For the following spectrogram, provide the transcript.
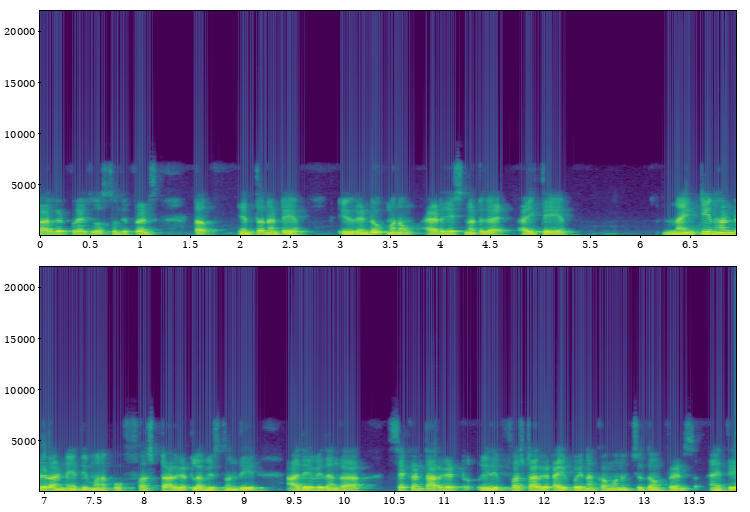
టార్గెట్ ప్రైస్ వస్తుంది ఫ్రెండ్స్. ఎంతనంటే ఇవి రెండు మనం యాడ్ చేసినట్టుగా అయితే నైన్టీన్ హండ్రెడ్ అనేది మనకు ఫస్ట్ టార్గెట్ లభిస్తుంది. అదేవిధంగా సెకండ్ టార్గెట్ ఇది ఫస్ట్ టార్గెట్ అయిపోయినాక మనం చూద్దాం ఫ్రెండ్స్. అయితే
